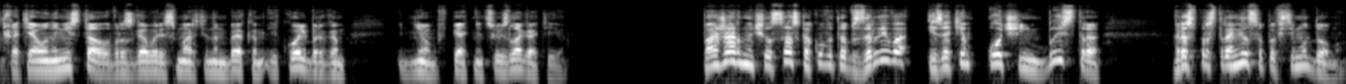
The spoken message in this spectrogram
хотя он и не стал в разговоре с Мартином Беком и Кольбергом днем в пятницу излагать ее. Пожар начался с какого-то взрыва и затем очень быстро распространился по всему дому.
